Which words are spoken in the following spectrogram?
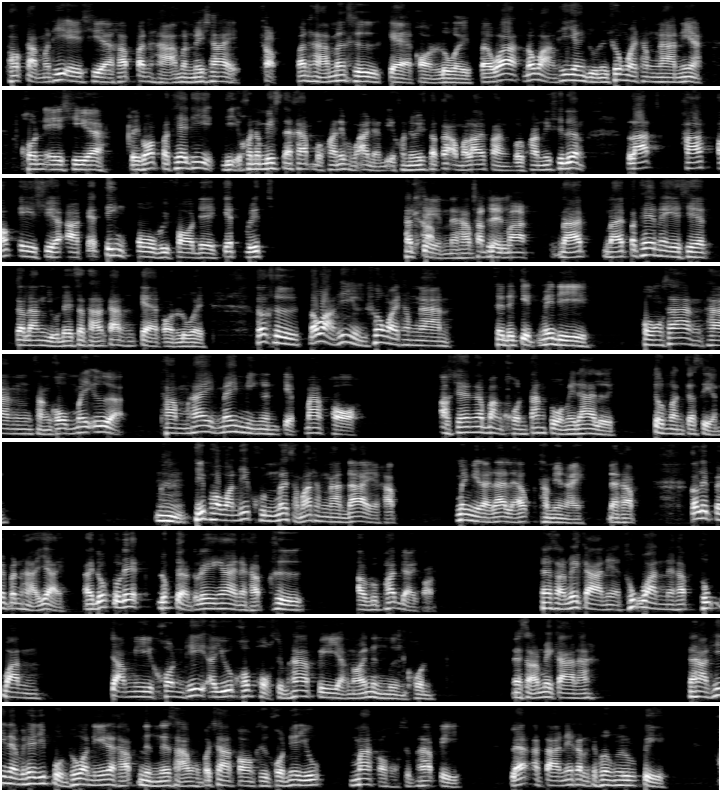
พอกลับมาที่เอเชียครับ ปัญหามันไม่ใช่ครับปัญหามันคือแก่ก่อนรวยแปลว่าระหว่างที่ยังอยู่ในช่วงวัยทำงานเนี่ย คนเอเชียโดยเฉพาะประเทศที่ The Economist นะครับบทความที่ผมอ่านอย่าง The Economist แล้วก็เอามาเล่าให้ฟังบทความนี้ชื่อเรื่อง large part of Asia are getting old before they get rich ชัดเจนนะครับชัดเจนมากหลายหลายประเทศในเอเชียกำลังอยู่ในสถานการณ์ของแก่ก่อนรวย ก็คือระหว่างที่อยู่ช่วงวัยทำงาน เศรษฐกิจไม่ดี โครงสร้างทางสังคมไม่เอื้อทำให้ไม่มีเงินเก็บมากพอ เอาใช่ไหมบางคนตั้งตัวไม่ได้เลย จนวันเกษียณอืมนี่พอวันที่คุณไม่สามารถทำงานได้อะครับ ไม่มีรายได้แล้วทำยังไงนะครับ ก็เลยเป็นปัญหาใหญ่ไอ้ยกตัวเลขยกตัวอย่างตัวเลขง่ายๆนะครับ คือเอารูปภาพใหญ่ก่อน ในสหรัฐอเมริกาเนี่ย ทุกวันนะครับ ทุกวันจะมีคนที่อายุครบ 65 ปีอย่างน้อย 10,000 คน ในสหรัฐอเมริกานะขณะที่ในประเทศญี่ปุ่นทุกวันนี้นะครับหนึ่งในสามของประชากรคือคนที่อายุมากกว่า 65 ปี และอัตราเนี้กำลังจะเพิ่มขึ้นทุกปี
